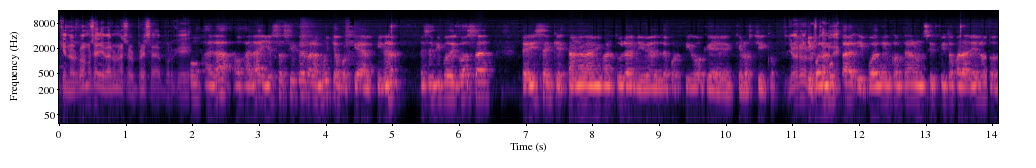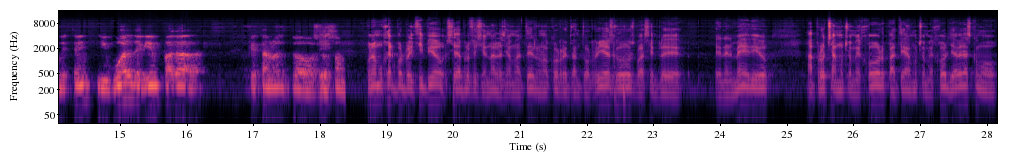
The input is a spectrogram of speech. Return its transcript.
que nos vamos a llevar una sorpresa, porque... Ojalá, ojalá, y eso sirve para mucho, porque al final ese tipo de cosas te dicen que están a la misma altura a nivel deportivo que, que los chicos. Yo creo y, pueden están, buscar, ¿eh? y pueden encontrar un circuito paralelo donde estén igual de bien pagadas que están los, los, sí. los hombres. Una mujer, por principio, sea profesional, sea amateur, no corre tantos riesgos, va siempre en el medio aprocha mucho mejor, patea mucho mejor. Ya verás como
